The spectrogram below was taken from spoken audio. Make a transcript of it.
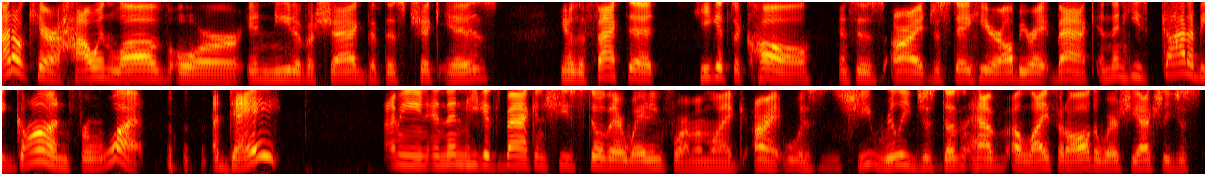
I don't care how in love or in need of a shag that this chick is, you know, the fact that he gets a call and says, "All right, just stay here. I'll be right back." And then he's got to be gone for what? a day? I mean, and then he gets back and she's still there waiting for him. I'm like, "All right, was she really just doesn't have a life at all to where she actually just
